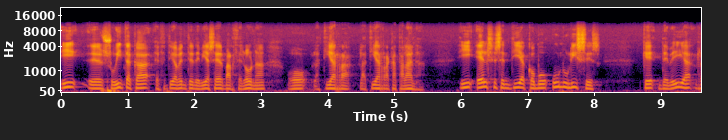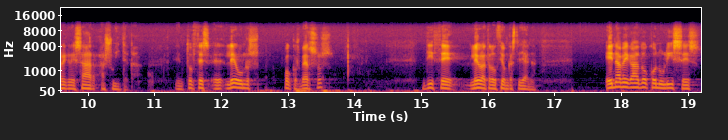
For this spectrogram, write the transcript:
y eh, su Ítaca efectivamente debía ser Barcelona o la tierra, la tierra catalana. Y él se sentía como un Ulises que debía regresar a su Ítaca. Entonces, leo unos pocos versos. Dice, leo la traducción castellana. He navegado con Ulises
